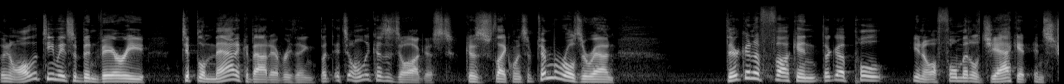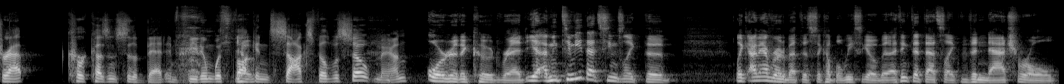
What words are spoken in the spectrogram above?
you know, all the teammates have been very diplomatic about everything, but it's only because it's August. Because like when September rolls around, they're gonna fucking they're gonna pull you know a full metal jacket and strap Kirk Cousins to the bed and feed him with fucking socks filled with soap, man. Order the code red. Yeah, I mean, to me, that seems like the like I mean, I wrote about this a couple weeks ago, but I think that that's like the natural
